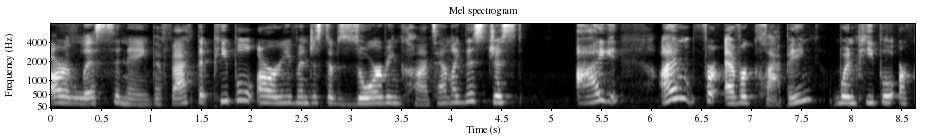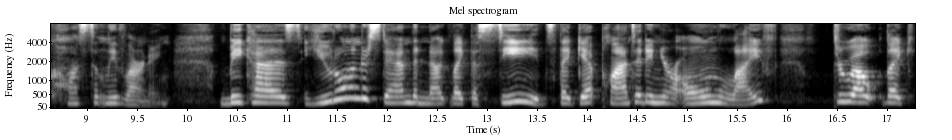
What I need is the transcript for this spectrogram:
are listening, the fact that people are even just absorbing content like this, just, I. I'm forever clapping when people are constantly learning because you don't understand the like the seeds that get planted in your own life throughout like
